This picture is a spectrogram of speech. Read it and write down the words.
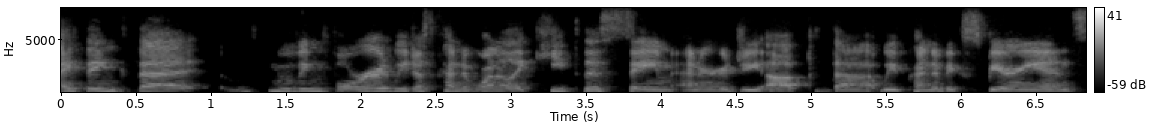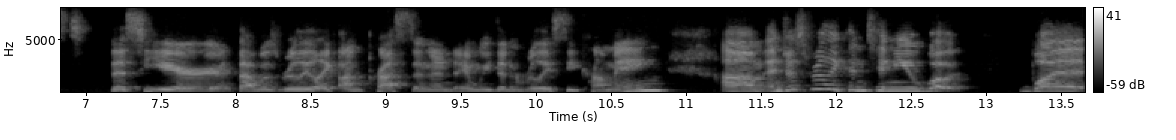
I think that moving forward, we just kind of want to like keep this same energy up that we've kind of experienced this year that was really like unprecedented and we didn't really see coming. Um, and just really continue what what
